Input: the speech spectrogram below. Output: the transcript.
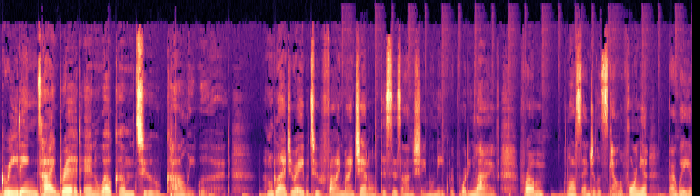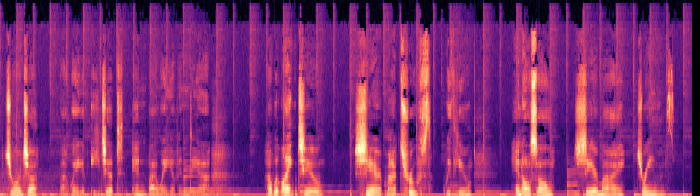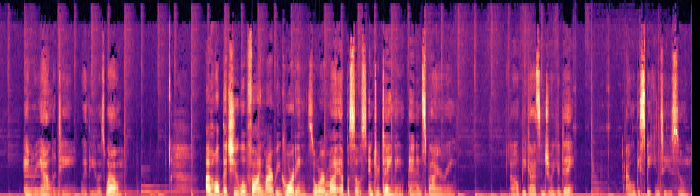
Greetings, hybrid, and welcome to Collywood. I'm glad you were able to find my channel. This is Anshe Monique reporting live from Los Angeles, California, by way of Georgia, by way of Egypt, and by way of India. I would like to share my truths with you and also share my dreams and reality with you as well. I hope that you will find my recordings or my episodes entertaining and inspiring. I hope you guys enjoy your day. I will be speaking to you soon.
